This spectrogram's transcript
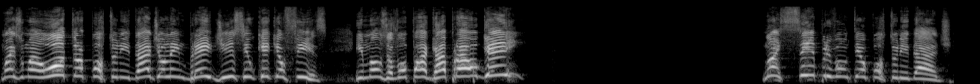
mas uma outra oportunidade eu lembrei disso e o que, que eu fiz? Irmãos, eu vou pagar para alguém. Nós sempre vamos ter oportunidade,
